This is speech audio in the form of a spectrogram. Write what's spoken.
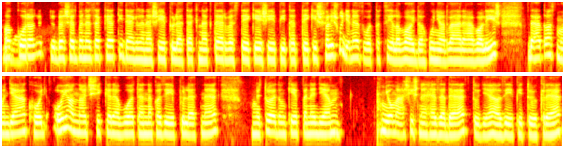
igen. akkor a legtöbb esetben ezeket ideiglenes épületeknek tervezték és építették is fel, és ugyanez volt a cél a Vajda Hunyad várával is, de hát azt mondják, hogy olyan nagy sikere volt ennek az épületnek, hogy tulajdonképpen egy ilyen nyomás is nehezedett ugye az építőkre,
